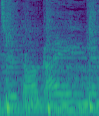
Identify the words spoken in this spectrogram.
知道该念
